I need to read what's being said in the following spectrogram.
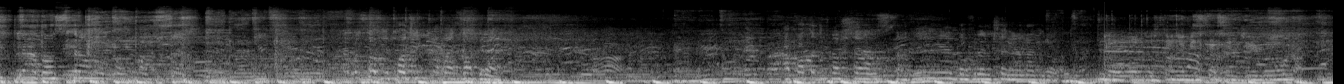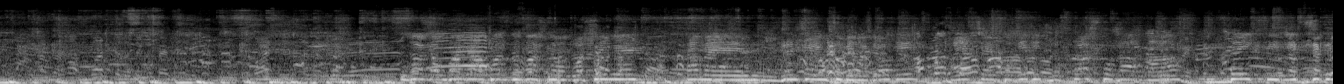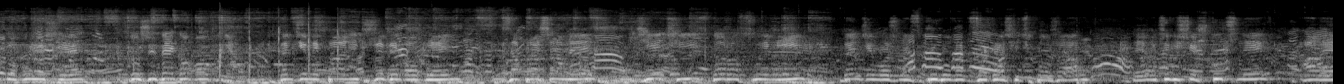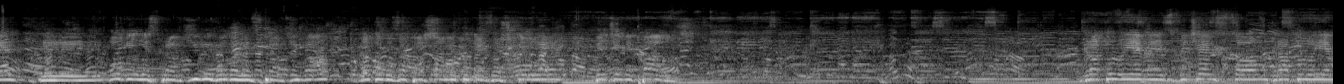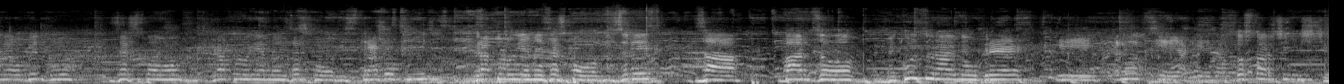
I prawą stroną podchodźcie. Żeby sobie podziękować za grę. A potem proszę o ustawienie do wręczenia nagrody. do, do stanowiska sędziego. Uwaga, uwaga, bardzo ważne ogłoszenie. Tam e, wręczają sobie nagrody. A ja chciałem powiedzieć, że Straż Pożarna w tej chwili przygotowuje się do żywego ognia. Będziemy palić żywy ogień. Zapraszamy dzieci z dorosłymi. Będzie można spróbować zagasić pożar. E, oczywiście sztuczny, ale e, ogień jest prawdziwy, woda jest prawdziwa. Dlatego zapraszamy tutaj za szkołę. Będziemy palić. Gratulujemy zwycięzcom, gratulujemy obydwu zespołom, gratulujemy zespołowi Strażoki, gratulujemy zespołowi z Rych za bardzo kulturalną grę i emocje, jakie nam dostarczyliście.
